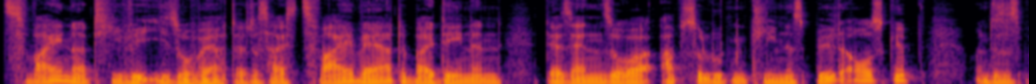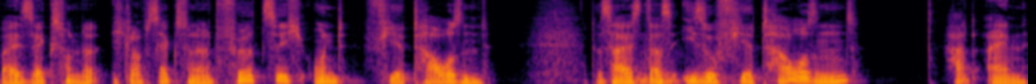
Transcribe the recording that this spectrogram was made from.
zwei native ISO-Werte. Das heißt, zwei Werte, bei denen der Sensor absolut ein cleanes Bild ausgibt. Und das ist bei 600, ich glaube 640 und 4000. Das heißt, mhm. das ISO 4000 hat ein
